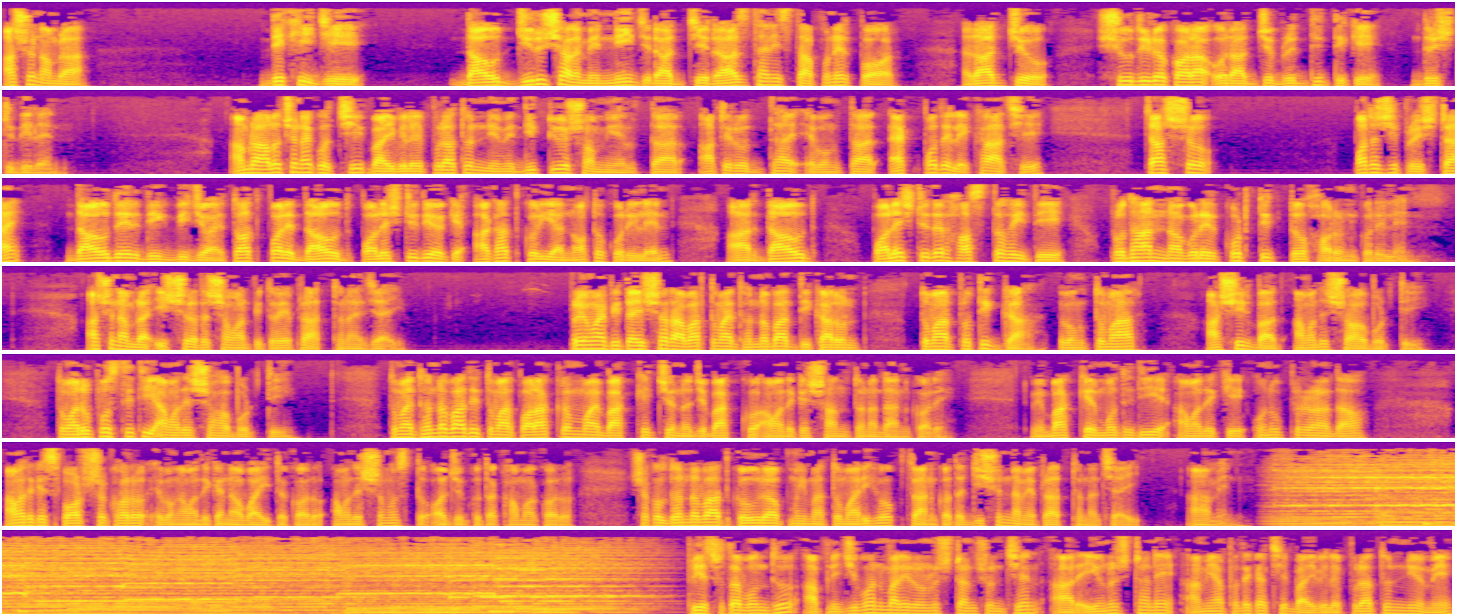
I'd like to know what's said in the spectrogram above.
আসুন আমরা দেখি যে দাউদ জিরুসালামে নিজ রাজ্যের রাজধানী স্থাপনের পর রাজ্য সুদৃঢ় করা ও রাজ্য বৃদ্ধির দিকে দৃষ্টি দিলেন। আমরা আলোচনা করছি বাইবেলের পুরাতন নিয়মে দ্বিতীয় সম্মেল তার আটের অধ্যায় এবং তার এক পদে লেখা আছে, চারশো পঁচাশি পৃষ্ঠায় দাউদের দিগ্বিজয়। তৎপরে দাউদ পলেষ্টিদীয়কে আঘাত করিয়া নত করিলেন, আর দাউদ পলেষ্টিদের হস্ত হইতে প্রধান নগরের কর্তৃত্ব হরণ করিলেন। আসুন আমরা ঈশ্বরতে সমর্পিত হয়ে প্রার্থনায় যাই। প্রেমায় পিতা ঈশ্বর, আবার তোমায় ধন্যবাদ দিই, কারণ তোমার প্রতিজ্ঞা এবং তোমার আশীর্বাদ আমাদের সহবর্তী। তোমার উপস্থিতি আমাদের সহবর্তী। তোমায় ধন্যবাদ দিই তোমার পরাক্রমময় বাক্যের জন্য যে বাক্য আমাদেরকে সান্ত্বনা দান করে। তুমি বাক্যের মধ্যে দিয়ে আমাদেরকে অনুপ্রেরণা দাও, আমাদেরকে স্পর্শ করো এবং আমাদেরকে নবায়িত করো। আমাদের সমস্ত অযোগ্যতা ক্ষমা করো। সকল ধন্যবাদ, গৌরব, মহিমা তোমারই হোক ত্রাণকতা যিশুর নামে প্রার্থনা চাই। আমেন। প্রিয় শ্রোতা বন্ধু, আপনি জীবনবাণীর অনুষ্ঠান শুনছেন, আর এই অনুষ্ঠানে আমি আপনাদের কাছে বাইবেলের পুরাতন নিয়মে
